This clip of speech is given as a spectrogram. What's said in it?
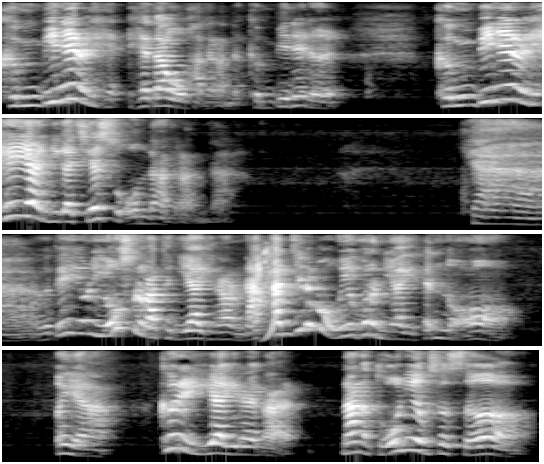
금비례를 해, 해다오 하더란다. 금비례를. 금비례를 해야 네가 재수 온다 하더란다. 야, 어데 이런 요술 같은 이야기를 하노. 낯간지르면 왜 그런 이야기를 했노? 어야, 그래 이야기를 해가 나는 돈이 없어서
